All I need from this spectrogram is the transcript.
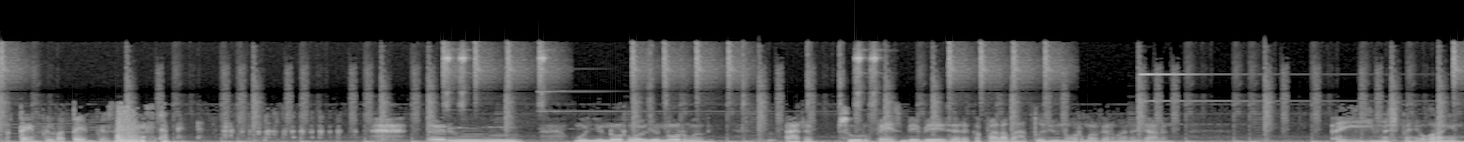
Batempel batempel aduh mau new normal new normal nih. Ada suruh PSBB ada kepala batu new normal kan mana jalan? Eh masih banyak orang yang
